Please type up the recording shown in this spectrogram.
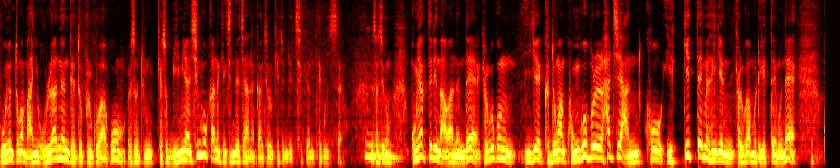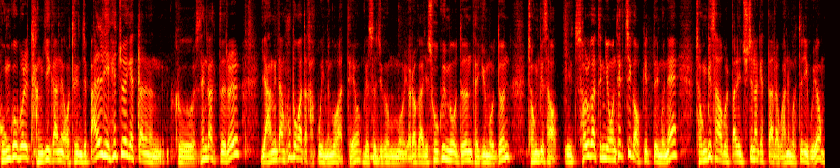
5년 동안 많이 올랐는데도 불구하고 그래서 좀 계속 미미한 신고가는 갱신되지 않을까 저렇게 좀 예측은 되고 있어요. 그래서 음. 지금 공약들이 나왔는데 결국은 이게 그동안 공급을 하지 않고 있기 때문에 생긴 결과물이기 때문에 공급을 단기간에 어떻게든지 빨리 해줘야겠다는 그 생각들을 양당 후보가 다 갖고 있는 것 같아요. 그래서 지금 뭐 여러 가지 소규모든 대규모든 정비 사업, 이 서울 같은 경우는 택지가 없기 때문에 정비 사업을 빨리 추진하겠다라고 하는 것들이고요.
